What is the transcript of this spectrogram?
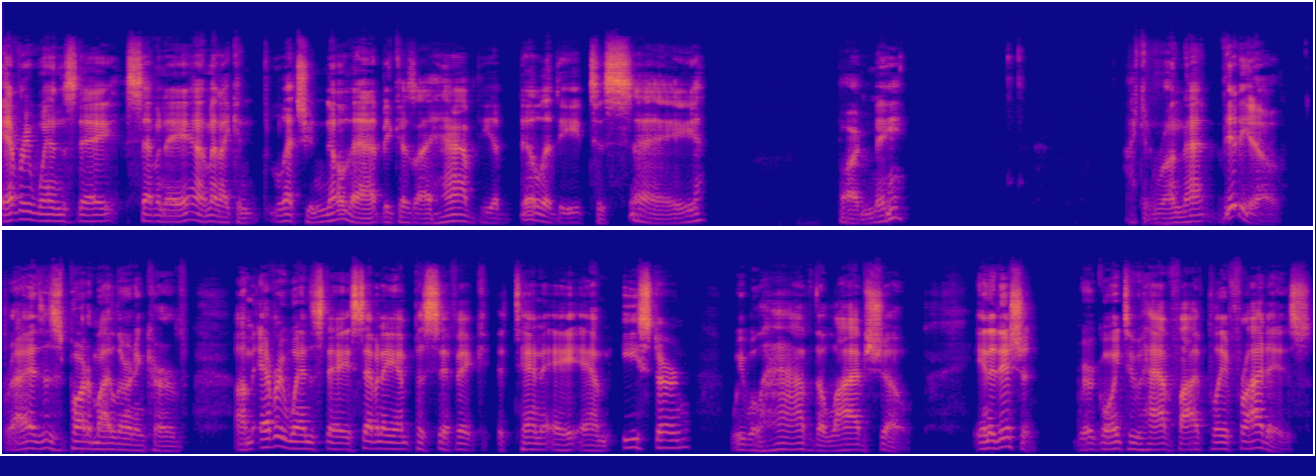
every Wednesday, 7 a.m. And I can let you know that because I have the ability to say, pardon me, I can run that video, right? This is part of my learning curve. Um, every Wednesday, 7 a.m. Pacific, 10 a.m. Eastern, we will have the live show. In addition, we're going to have Five Play Fridays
